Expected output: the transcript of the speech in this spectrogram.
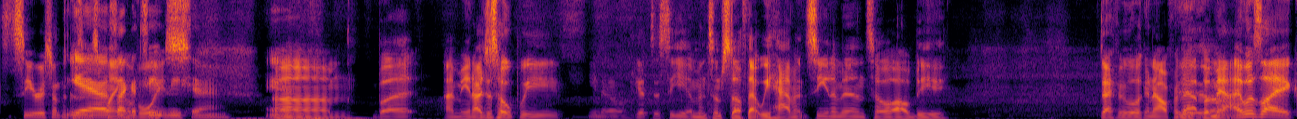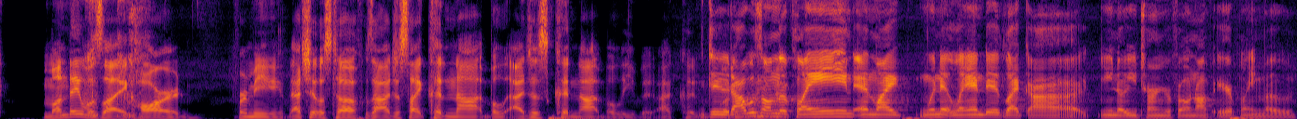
series or something. 'cause Yeah, he's it's playing like a, voice. TV show. Yeah. Um, but I mean, I just hope we, you know, get to see him in some stuff that we haven't seen him in. So I'll be definitely looking out for that. But man, it was like Monday was like hard for me. That shit was tough because I just like could not believe. I just could not believe it. I couldn't. Dude, I was believe on the plane and like when it landed, like I, you know, you turn your phone off airplane mode.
